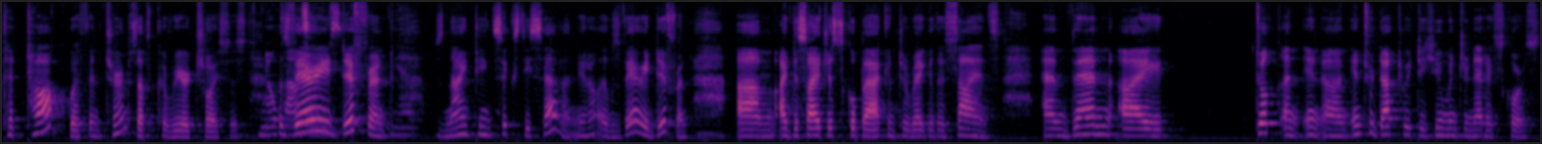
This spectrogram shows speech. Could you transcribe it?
to talk with in terms of career choices. No it was very different. Yeah. It was 1967, you know, it was very different. Um, I decided just to go back into regular science. And then I took an, in, an introductory to human genetics course.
